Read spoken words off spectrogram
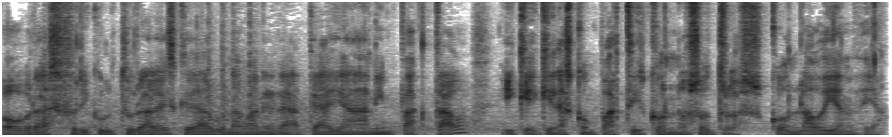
obras friculturales que de alguna manera te hayan impactado y que quieras compartir con nosotros, con la audiencia.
